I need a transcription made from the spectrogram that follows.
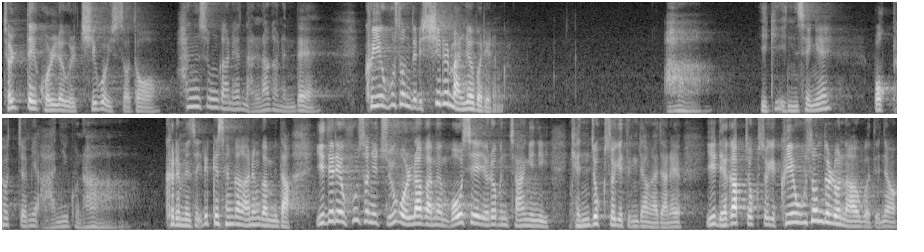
절대 권력을 쥐고 있어도 한순간에 날아가는데 그의 후손들이 씨를 말려버리는 거예요. 아, 이게 인생의 목표점이 아니구나. 그러면서 이렇게 생각하는 겁니다. 이들의 후손이 쭉 올라가면 모세 여러분 장인이 겐족속에 등장하잖아요. 이 레갑 족속이 그의 후손들로 나오거든요.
